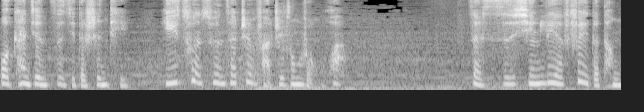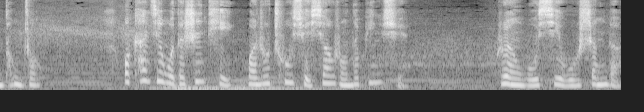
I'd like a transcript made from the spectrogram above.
我看见自己的身体一寸寸在阵法之中融化，在撕心裂肺的疼痛中，我看见我的身体宛如初雪消融的冰雪。润无细无声的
